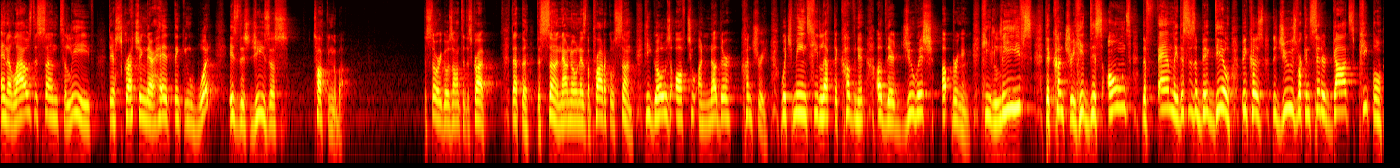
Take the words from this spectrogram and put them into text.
and allows the son to leave, they're scratching their head thinking, "What is this Jesus talking about?" The story goes on to describe that the, the son, now known as the prodigal son, he goes off to another country, which means he left the covenant of their Jewish upbringing. He leaves the country, he disowns the family. This is a big deal because the Jews were considered God's people.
